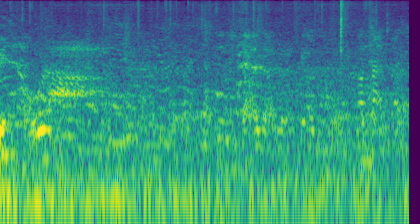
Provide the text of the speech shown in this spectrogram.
回头啦你找一找这个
